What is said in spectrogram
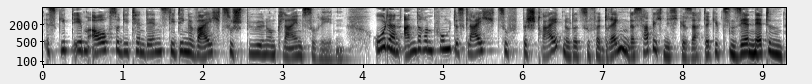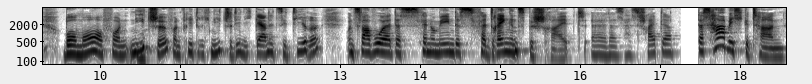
es gibt eben auch so die Tendenz, die Dinge weich zu spülen und klein zu reden. Oder ein anderer Punkt ist gleich zu bestreiten oder zu verdrängen. Das habe ich nicht gesagt. Da gibt es einen sehr netten Bonbon von Nietzsche, von Friedrich Nietzsche, den ich gerne zitiere. Und zwar, wo er das Phänomen des Verdrängens beschreibt. Äh, das heißt, schreibt er, das habe ich getan,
